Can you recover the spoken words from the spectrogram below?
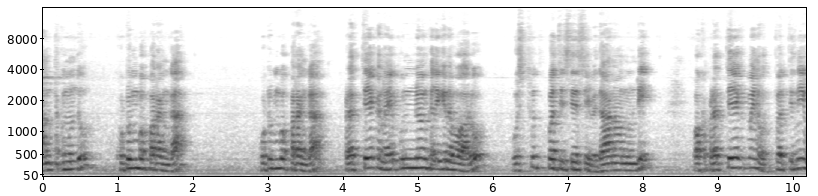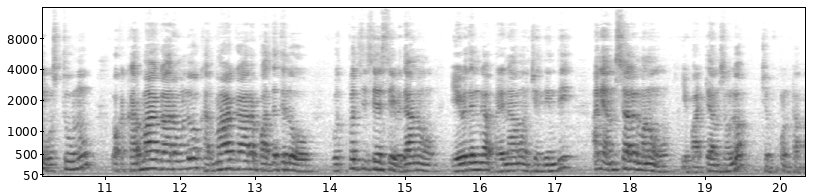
అంతకుముందు కుటుంబ పరంగా కుటుంబ పరంగా ప్రత్యేక నైపుణ్యం కలిగిన వారు వస్తుత్పత్తి చేసే విధానం నుండి ఒక ప్రత్యేకమైన ఉత్పత్తిని వస్తువును ఒక కర్మాగారంలో కర్మాగార పద్ధతిలో ఉత్పత్తి చేసే విధానం ఏ విధంగా పరిణామం చెందింది అనే అంశాలను మనం ఈ పాఠ్యాంశంలో చెప్పుకుంటాం.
